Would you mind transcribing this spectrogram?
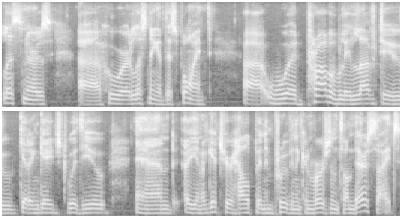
listeners uh, who are listening at this point uh, would probably love to get engaged with you and uh, you know get your help in improving the conversions on their sites.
